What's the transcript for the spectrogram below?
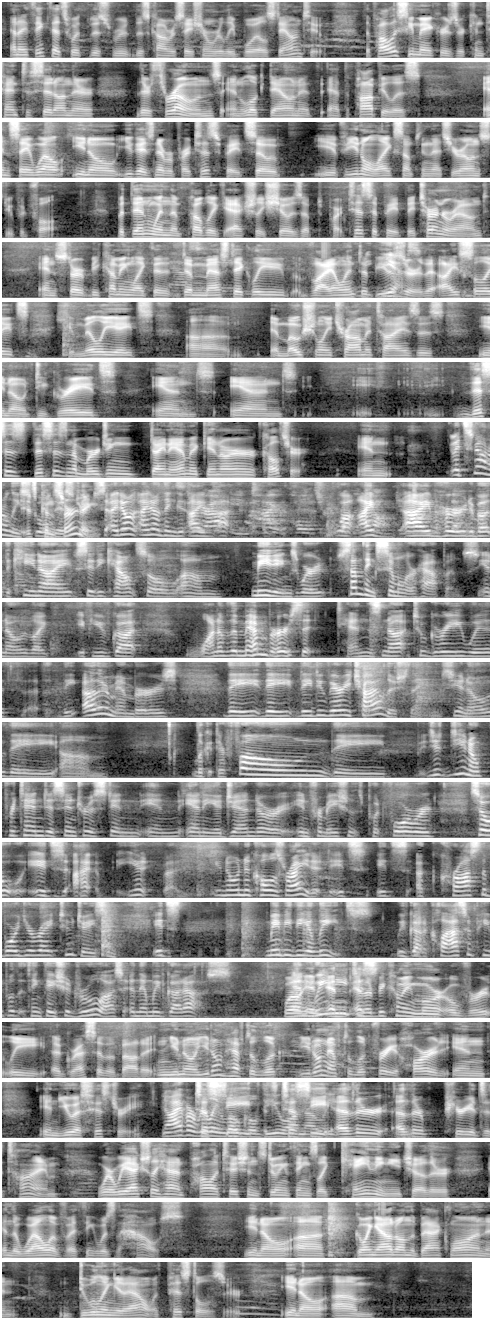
And I think that's what this this conversation really boils down to. The policymakers are content to sit on their their thrones and look down at at the populace and say, "Well, you know, you guys never participate, so if you don't like something, that's your own stupid fault." But then when the public actually shows up to participate, they turn around and start becoming like the domestically violent abuser Yes. that isolates, humiliates, um, emotionally traumatizes, you know, degrades, and and this is this is an emerging dynamic in our culture, and It's not only It's school concerning. districts. I don't. I don't think I. I the entire culture. well, I've I've heard about the Kenai City Council um, meetings where something similar happens. You know, like if you've got one of the members that tends not to agree with uh, the other members, they they they do very childish things. You know, they um, look at their phone. They you you know pretend disinterest in in any agenda or information that's put forward so it's i you, you know nicole's right it, it's it's across the board you're right too jason it's maybe the elites we've got a class of people that think they should rule us and then we've got us Well, And and, we and, and s- they're becoming more overtly aggressive about it. And you know, you don't have to look. You don't have to look very hard in in U.S. history. No, I have a really see, local view to see other other periods of time where we actually had politicians doing things like caning each other in the well of I think it was the House. You know, uh, going out on the back lawn and dueling it out with pistols, or you know. Um,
